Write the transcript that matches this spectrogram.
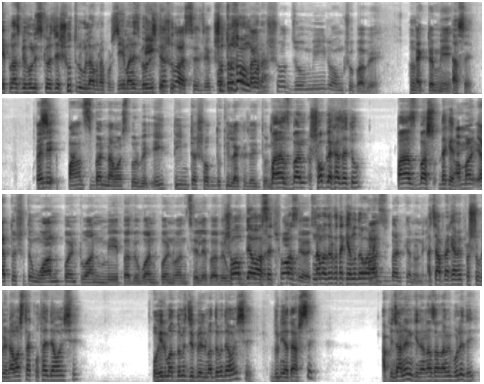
A plus B whole square যে সূত্রগুলো আমরা পড়ছি A minus B whole square আছে যে সূত্র তো অঙ্ক না। জমির অংশ পাবে একটা মেয়ে। আছে। তাহলে পাঁচবার নামাজ পড়বে এই তিনটা শব্দ কি লেখা যাইতো না? পাঁচবার সব লেখা যায় তো পাঁচবার দেখেন আমার এত সাথে ওয়ান পয়েন্ট ওয়ান মেয়ে পাবে ওয়ান পয়েন্ট ওয়ান ছেলে পাবে সব দেওয়া আছে। পাঁচ- নামাজের কথা কেন দেওয়া পাঁচবার কেন নেই? আচ্ছা আপনাকে আমি প্রশ্ন করি নামাজটা কোথায় দেওয়া হয়েছে? ওহির মাধ্যমে জিব্রেল মাধ্যমে দেওয়া হয়েছে? দুনিয়াতে আসছে? আপনি জানেন কি না না জানলে আমি বলে দেই।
